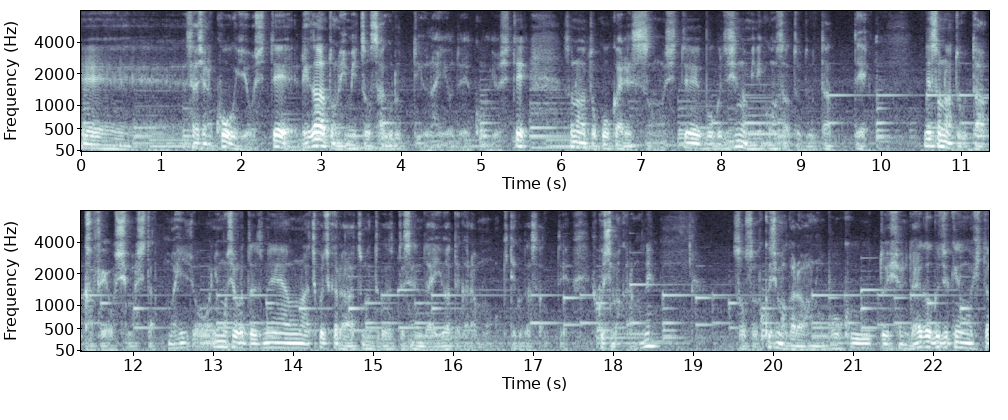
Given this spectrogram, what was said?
えー、最初に講義をしてレガートの秘密を探るっていう内容で講義をしてその後公開レッスンをして僕自身がミニコンサートで歌ってでその後歌カフェをしました、まあ、非常に面白かったですね。あのあちこちから集まってくださって仙台岩手からも来てくださって福島からもね。そうそう福島からあの僕と一緒に大学受験をした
